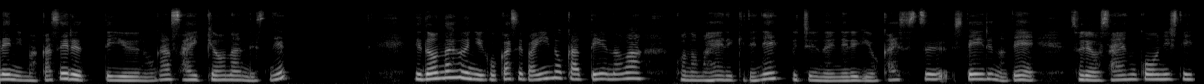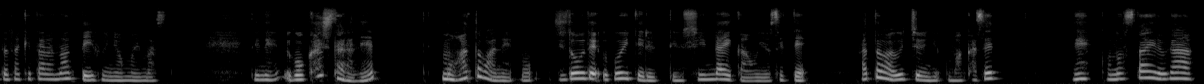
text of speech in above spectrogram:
れに任せるっていうのが最強なんですね。でどんな風に動かせばいいのかっていうのはこのマヤ暦でね宇宙のエネルギーを解説しているのでそれを参考にしていただけたらなっていうふうに思います。でね動かしたらねもうあとはねもう自動で動いてるっていう信頼感を寄せてあとは宇宙にお任せねこのスタイルが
